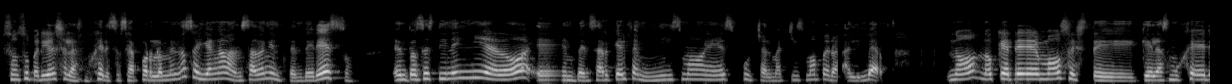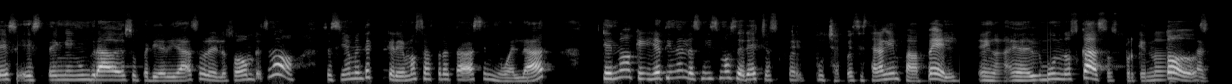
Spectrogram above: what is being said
son superiores a las mujeres. O sea, por lo menos hayan avanzado en entender eso. Entonces tienen miedo en pensar que el feminismo es, pucha, el machismo, pero al inverso. ¿no? No queremos este, que las mujeres estén en un grado de superioridad sobre los hombres, no, sencillamente queremos ser tratadas en igualdad que no, que ya tienen los mismos derechos. Pues, pucha, pues estarán en papel en, algunos casos, porque no todos.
